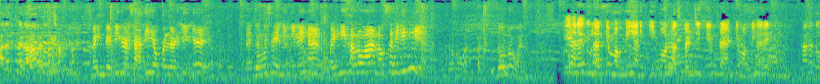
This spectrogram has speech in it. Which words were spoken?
हालत खराब है बहन बेटी की शादी है ऊपर लड़की के। दोनों सहेली मिले हैं बहनी है नौ सहेली भी है दोनों हैं ये हरे दुल्हन के मम्मी यानी कि मोर हस्बैंड जी के फ्रेंड के मम्मी हरे। है ना तो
